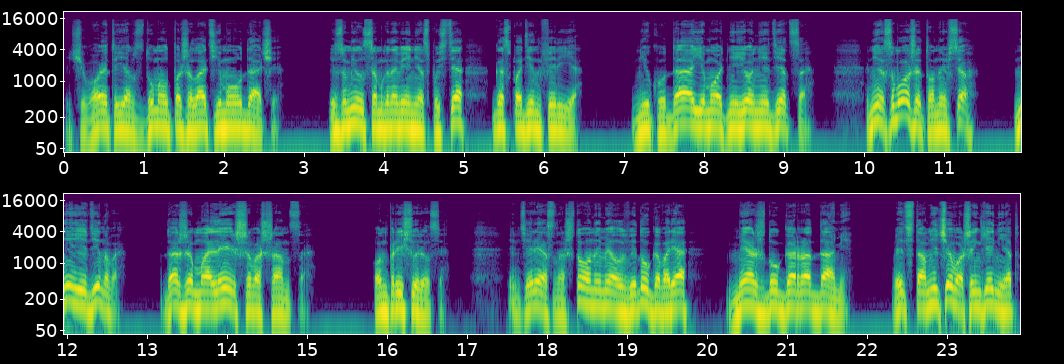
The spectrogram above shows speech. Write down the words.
И чего это я вздумал пожелать ему удачи? Изумился мгновение спустя господин Ферье. Никуда ему от нее не деться. Не сможет он и все. Ни единого, даже малейшего шанса. Он прищурился. Интересно, что он имел в виду, говоря «между городами»? Ведь там ничегошеньки нет.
